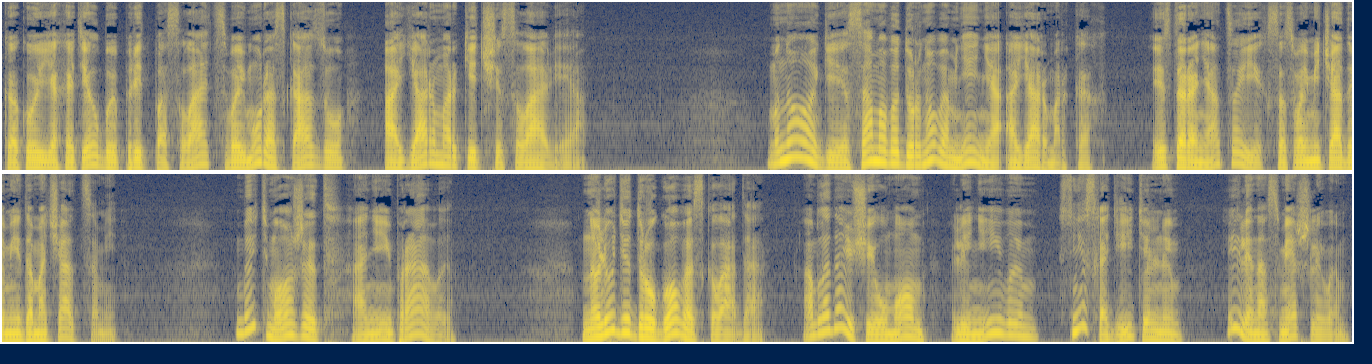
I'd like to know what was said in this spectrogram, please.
какую я хотел бы предпослать своему рассказу о ярмарке тщеславия. Многие самого дурного мнения о ярмарках и сторонятся их со своими чадами и домочадцами. Быть может, они и правы. Но люди другого склада, обладающие умом ленивым, снисходительным или насмешливым,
